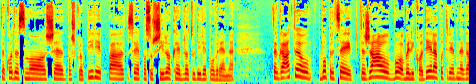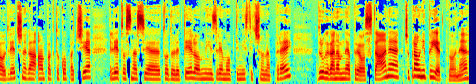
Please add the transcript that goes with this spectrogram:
tako da smo še poškropili, pa se je posušilo, ker je bilo tudi lepo vreme. Trgatev bo precej težav, bo veliko dela potrebnega, odvečnega, ampak tako pač je. Letos nas je to doletelo, mi zremo optimistično naprej drugega nam ne preostane, čeprav ni prijetno. Ne?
